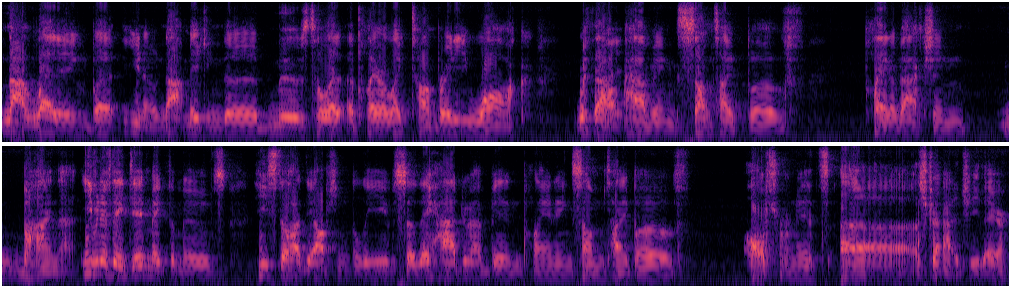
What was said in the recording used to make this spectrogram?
not letting, but you know, not making the moves to let a player like Tom Brady walk without Right. having some type of plan of action behind that. Even if they did make the moves, he still had the option to leave, so they had to have been planning some type of alternate uh, strategy there.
